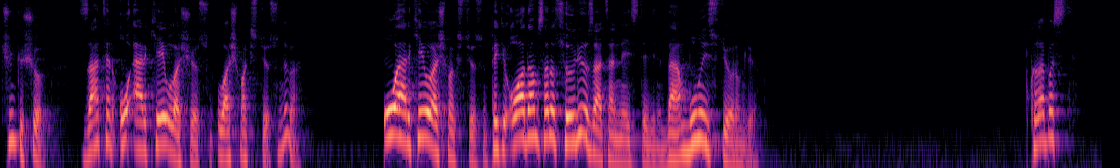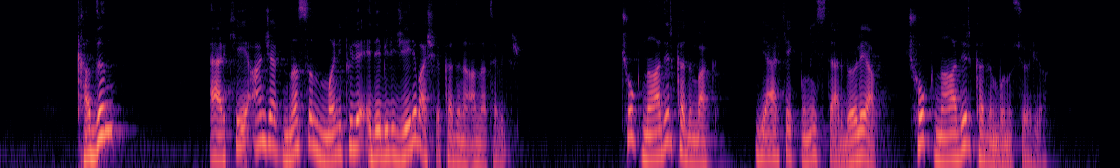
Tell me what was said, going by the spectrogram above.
Çünkü şu, zaten o erkeğe ulaşıyorsun, ulaşmak istiyorsun değil mi? O erkeğe ulaşmak istiyorsun. Peki o adam sana söylüyor zaten ne istediğini. Ben bunu istiyorum diyor. Bu kadar basit. Kadın erkeği ancak nasıl manipüle edebileceğini başka kadına anlatabilir. Çok nadir kadın bak iyi erkek bunu ister böyle yap. Çok nadir kadın bunu söylüyor.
